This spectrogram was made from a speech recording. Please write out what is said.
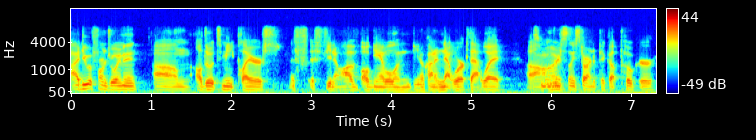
i do it for enjoyment um, i'll do it to meet players if, if you know I'll, I'll gamble and you know kind of network that way um, i'm recently starting to pick up poker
